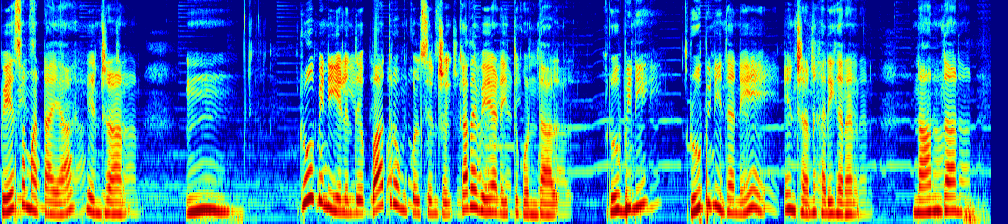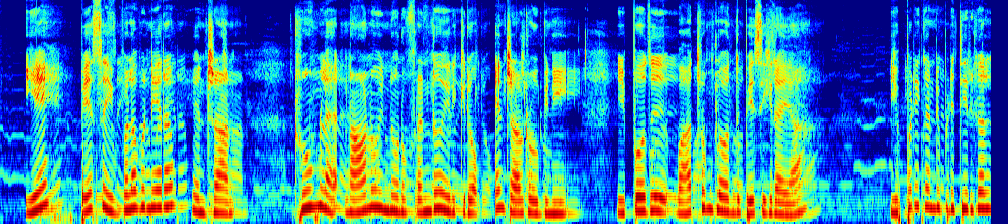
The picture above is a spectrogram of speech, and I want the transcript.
பேச மாட்டாயா? என்றான். ம் ரூபினி எழுந்து பாத்ரூமுக்குள் சென்று கதவை அடைத்து கொண்டாள். ரூபினி ரூபினி தானே என்றான் ஹரிஹரன். நான் தான் ஏ பேச இவ்வளவு நேரம்? என்றான். ரூம்ல நானும் இன்னொரு ஃப்ரெண்டும் இருக்கிறோம் என்றாள் ரூபினி. இப்போது பாத்ரூம்குள்ள வந்து பேசுகிறாயா? எப்படி கண்டுபிடித்தீர்கள்?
